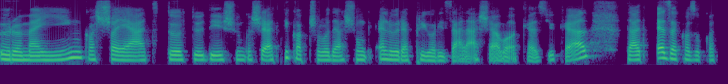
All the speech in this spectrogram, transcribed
örömeink, a saját töltődésünk, a saját kikapcsolódásunk előre priorizálásával kezdjük el. Tehát ezek azok a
